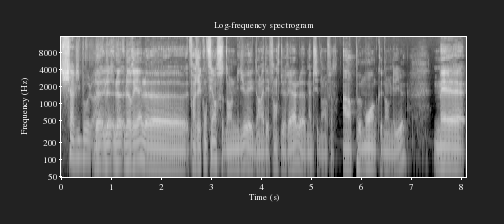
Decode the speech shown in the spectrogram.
Xavi Ball. ouais. Le, le, le- le Real, euh, enfin j'ai confiance dans le milieu et dans la défense du Real, euh, même si dans la défense un peu moins que dans le milieu. Mais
